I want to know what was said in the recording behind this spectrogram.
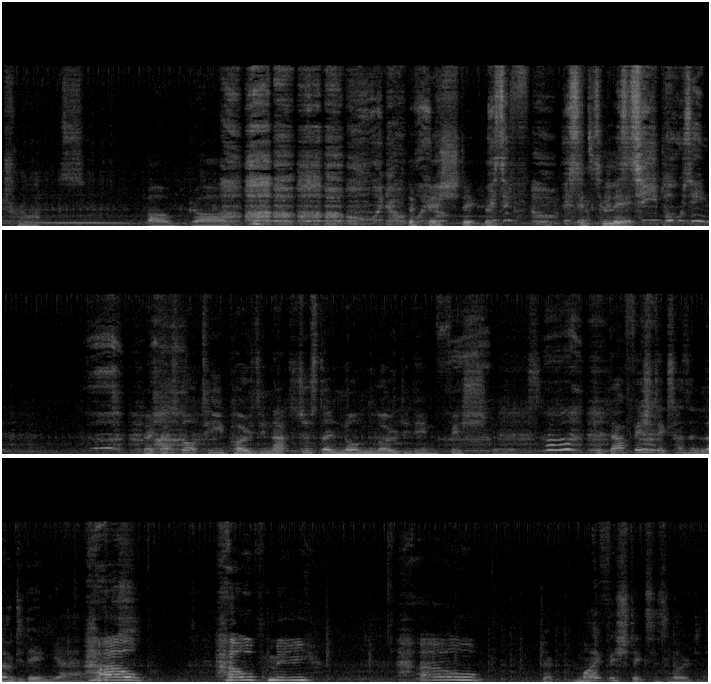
tracks. Oh god. oh, know, The fish stick, the, Is it? Is it's it? glitched. Is T-posing? like, that's not T-posing, that's just a non-loaded in fish sticks. Like, that fish sticks hasn't loaded in yet. Help! Help me! Help! My fish sticks is loaded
